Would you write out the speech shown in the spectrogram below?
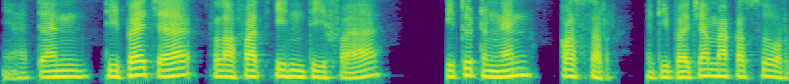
Ya, dan dibaca lafat intifa itu dengan qasr, ya, dibaca makasur.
